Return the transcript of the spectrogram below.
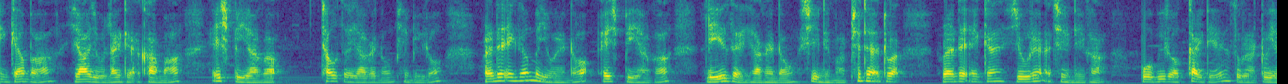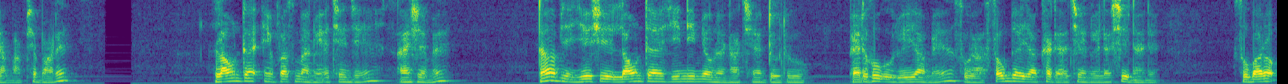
income ပါရယူလိုက်တဲ့အခါမှာ HPR က60ရာခိုင်နှုန်းဖြစ်ပြီးတော့ rental income မယူရင်တော့ HPR က40ရာခိုင်နှုန်းရှိနေမှာဖြစ်တဲ့အတွက် rental income ယူတဲ့အခြေအနေကပိုပြီးတော့ကြိုက်တယ်ဆိုတာတွေ့ရမှာဖြစ်ပါတယ်။ long term investment တွေအချင်းချင်းနိုင်ရှင်မယ်။ဒါအပြင်ရေရှည် long term ရင်းနှီးမြှုပ်နှံတာချင်းတူတူဘယ်တစ်ခုကိုရွေးရမယ်ဆိုတာစုံပြရခက်တဲ့အချိန်တွေလည်းရှိနိုင်တယ်။ဆိုပါတော့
